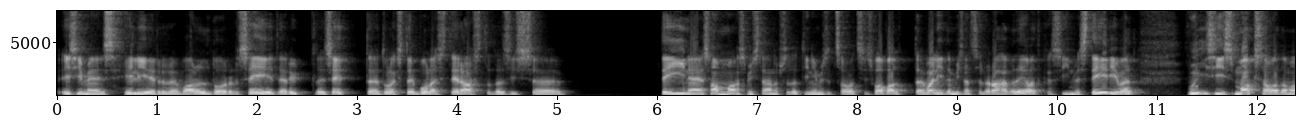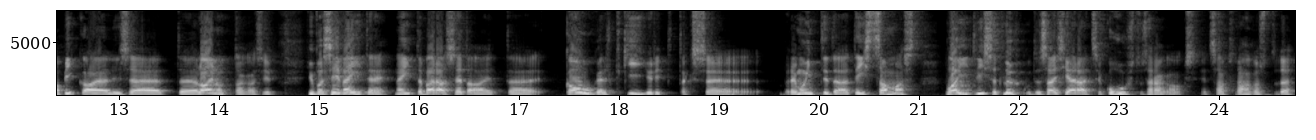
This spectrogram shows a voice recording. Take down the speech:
esimees Helir-Valdor Seeder ütles, et tuleks tõepoolest erastada siis teine sammas, mis tähendab seda, et inimesed saavad siis vabalt valida, mis nad selle rahaga teevad, kas investeerivad või siis maksavad oma pikaajalised äh, laenud tagasi. juba see väide näitab ära seda, et äh, kaugeltki üritatakse remontida teist sammast, vaid lihtsalt lõhkudes asi ära, et see kohustus ära kaoks, et saaks raha kasutada.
